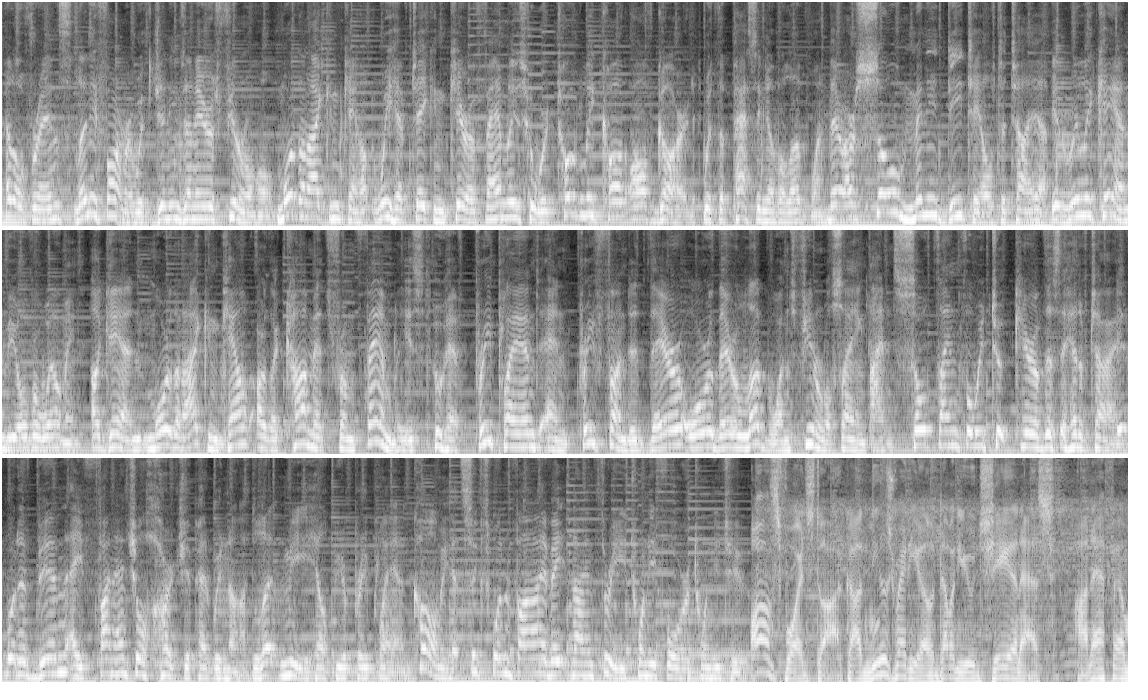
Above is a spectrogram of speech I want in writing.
Hello, friends. Lenny Farmer with Jennings and Ayers Funeral Home. More than I can count, we have taken care of families who were totally caught off guard with the passing of a loved one. There are so many details to tie up. It really can be overwhelming. Again, more than I can count are the comments from families who have pre planned and pre funded their or their loved one's funeral, saying, I'm so thankful we took care of this ahead of time. It would have been a financial hardship had we not. Let me help your pre plan. Call me at 615 893 2422. All Sports Talk on News Radio WGNS on FM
